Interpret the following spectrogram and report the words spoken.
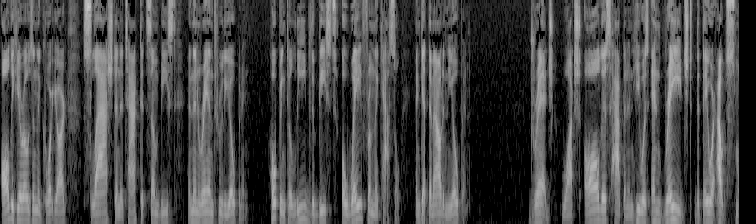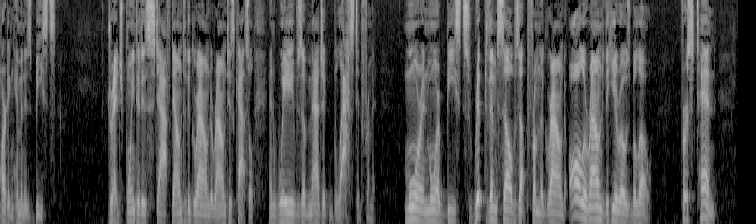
All the heroes in the courtyard slashed and attacked at some beast and then ran through the opening, hoping to lead the beasts away from the castle and get them out in the open. Dredge watched all this happen and he was enraged that they were outsmarting him and his beasts. Dredge pointed his staff down to the ground around his castle, and waves of magic blasted from it. More and more beasts ripped themselves up from the ground all around the heroes below. First ten,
